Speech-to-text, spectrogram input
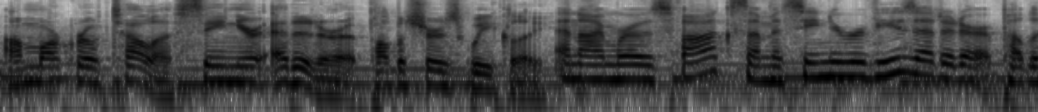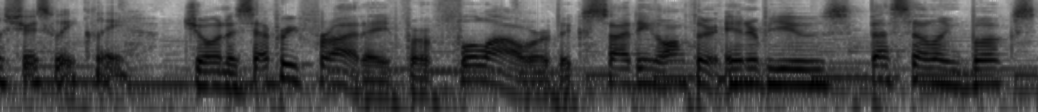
I'm Mark Rotella, Senior Editor at Publishers Weekly. And I'm Rose Fox. I'm a Senior Reviews Editor at Publishers Weekly. Join us every Friday for a full hour of exciting author interviews, best selling books,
